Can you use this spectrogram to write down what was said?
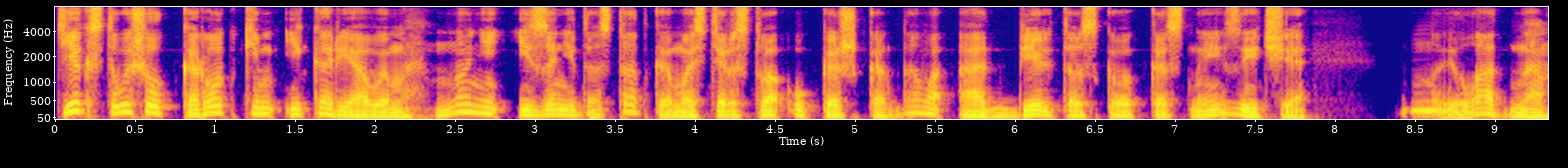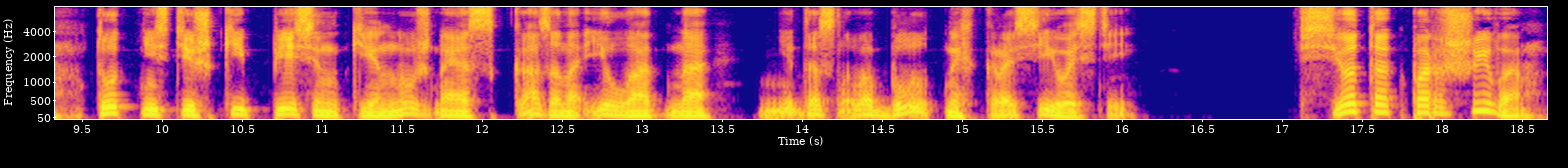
Текст вышел коротким и корявым, но не из-за недостатка мастерства у Кашкадава, а от бельтовского косноязычия – ну и ладно, тут не стишки, песенки, нужное сказано и ладно, не до словоблудных красивостей. Все так паршиво.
